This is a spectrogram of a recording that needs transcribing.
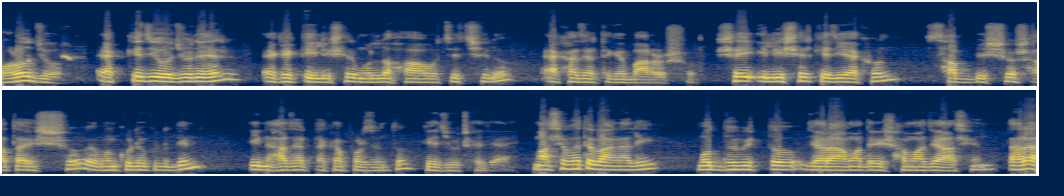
বড় জোর। এক কেজি ওজনের এক একটি ইলিশের মূল্য হওয়া উচিত ছিল এক হাজার থেকে বারোশো। সেই ইলিশের কেজি এখন ছাব্বিশশো, সাতাইশশো এবং কোনো কোনো দিন তিন হাজার টাকা পর্যন্ত কেজি উঠে যায়। মাছে ভাতে বাঙালি, মধ্যবিত্ত যারা আমাদের সমাজে আছেন, তারা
